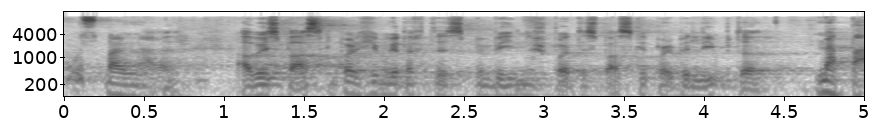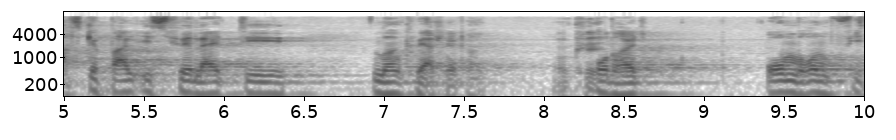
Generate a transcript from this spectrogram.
Fußballnarren. Aber ist Basketball, ich habe mir gedacht, das beim Behindertensport ist Basketball beliebter. Na, Basketball ist für Leute, die nur einen Querschnitt haben. Okay. Oder halt obenrum fit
